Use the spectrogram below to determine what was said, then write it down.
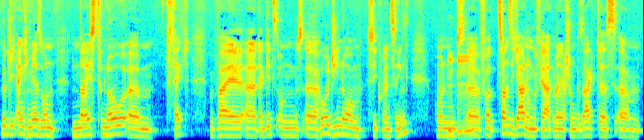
wirklich eigentlich mehr so ein Nice-to-Know-Fact, weil äh, da geht es ums äh, Whole Genome Sequencing. Und äh, vor 20 Jahren ungefähr hat man ja schon gesagt, dass, ähm,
